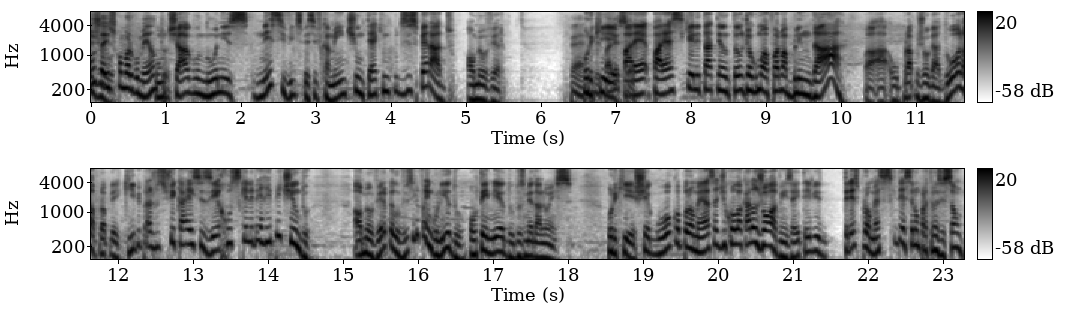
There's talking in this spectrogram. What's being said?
usa isso como argumento. Um Thiago Nunes, nesse vídeo especificamente, um técnico desesperado, ao meu ver. É, Porque pare- parece que ele tá tentando de alguma forma blindar a- a- o próprio jogador, a própria equipe, pra justificar esses erros que ele vem repetindo. Ao meu ver, pelo visto, ele foi engolido ou tem medo dos medalhões. Porque chegou com a promessa de colocar os jovens, aí teve três promessas que desceram pra transição.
